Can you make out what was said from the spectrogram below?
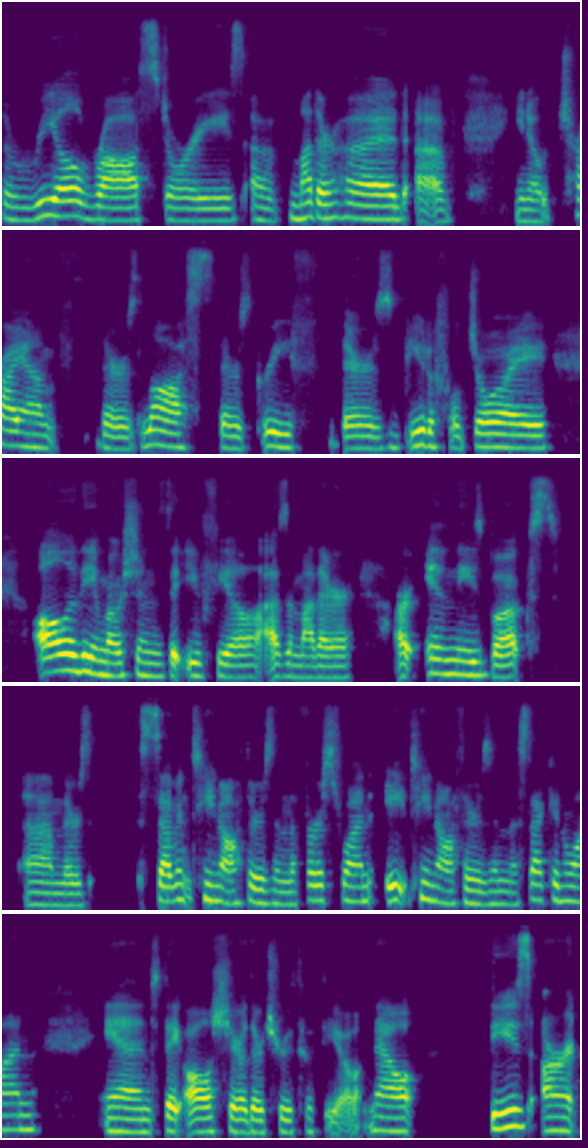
the real raw stories of motherhood, of you know, triumph, there's loss, there's grief, there's beautiful joy. All of the emotions that you feel as a mother are in these books. Um, there's 17 authors in the first one, 18 authors in the second one, and they all share their truth with you. Now, these aren't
